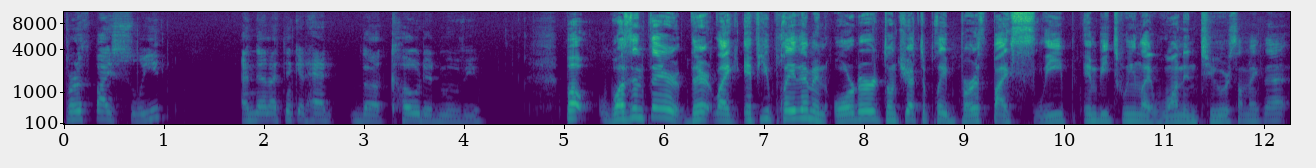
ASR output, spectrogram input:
Birth by Sleep, and then I think it had the coded movie. But wasn't there there like if you play them in order, don't you have to play Birth by Sleep in between like one and two or something like that?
